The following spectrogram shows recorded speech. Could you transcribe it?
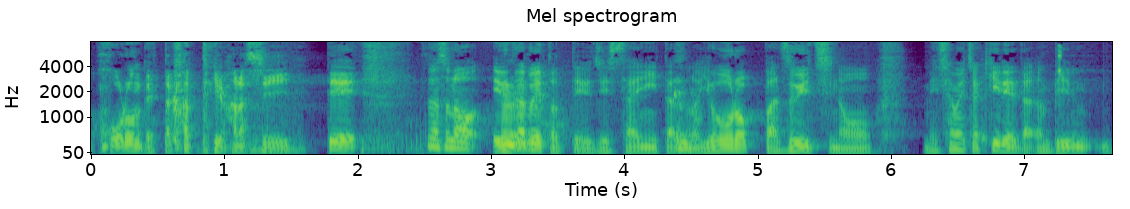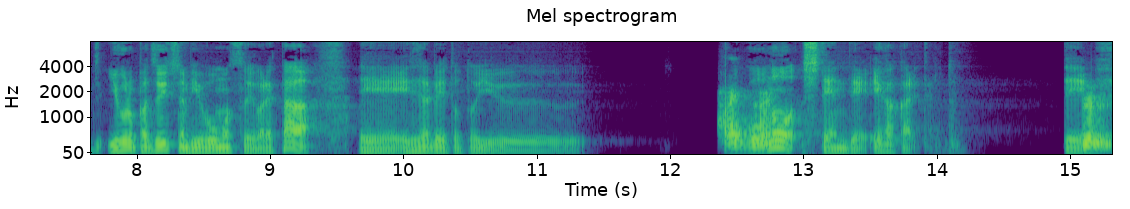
滅んでったかっていう話で、そのそのエリザベートっていう実際にいたそのヨーロッパ随一のめちゃめちゃ綺麗だ、美ヨーロッパ随一の美貌を持つと言われた、えーエリザベートというはいはい。皇后の視点で描かれてると。で、うん。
